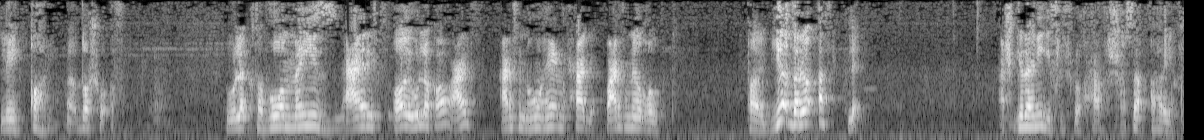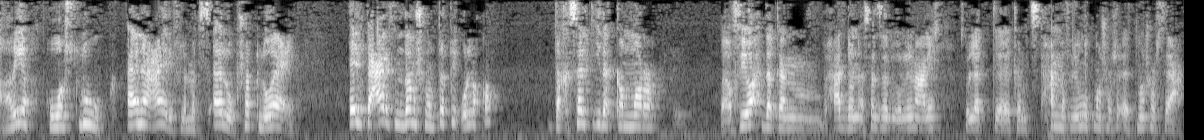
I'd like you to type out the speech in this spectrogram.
ليه؟ قهري. ما يقدرش يوقفه. يقول لك طب هو مميز عارف؟ آه يقول لك آه عارف. عارف إن هو هيعمل حاجة وعارف إن هي غلط. طيب يقدر يوقف؟ لا. عشان كده هنيجي في الشخ- في الشخصية القهرية. القهرية هو سلوك. أنا عارف لما تسأله بشكل واعي أنت عارف إن ده مش منطقي؟ يقول لك أه. أنت غسلت إيدك كم مرة؟ في واحدة كان حد من الاساتذه بيقول لنا عليه يقول لك كانت بتستحمى في اليوم 12 12 ساعة.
